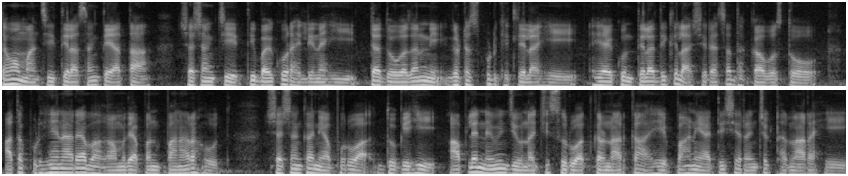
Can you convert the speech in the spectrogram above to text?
तेव्हा मानसी तिला सांगते आता शशांकची ती बायको राहिली नाही त्या दोघा जणांनी घटस्फोट घेतलेला आहे. हे ऐकून तिला देखील आश्चर्याचा धक्का बसतो. आता पुढे येणाऱ्या भागामध्ये आपण पाहणार आहोत शशांक आणि अपूर्वा दोघेही आपल्या नवीन जीवनाची सुरुवात करणार का हे पाहणे अतिशय रंजक ठरणार आहे.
